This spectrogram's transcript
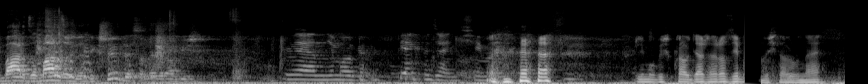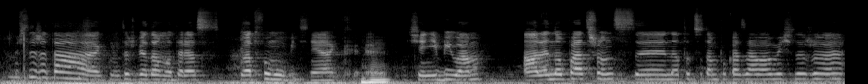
Bardzo, bardzo źle. Ty krzywdę sobie robisz. Nie, no nie mogę. Piękny dzień dzisiaj mamy. Czyli mówisz Klaudia, że rozjeb... Myślę Lunę. Myślę, że tak. No też wiadomo, teraz łatwo mówić, nie? Jak e, Mhm. się nie biłam, ale no patrząc e, na to, co tam pokazała, myślę, że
